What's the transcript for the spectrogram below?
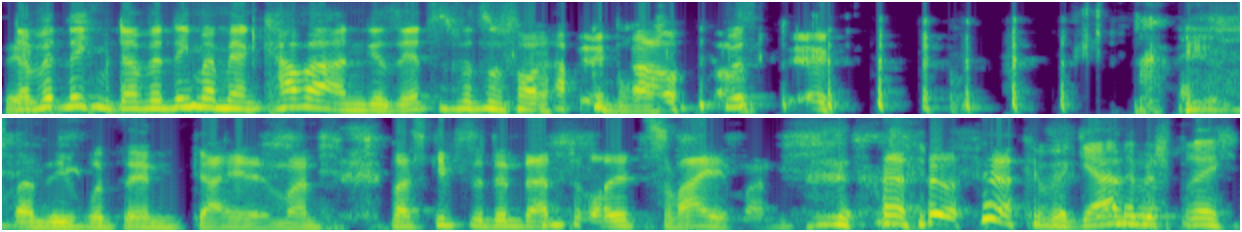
Da wird, nicht, da wird nicht mal mehr ein Cover angesetzt, es wird sofort abgebrochen. 20 Prozent, geil, Mann. Was gibst du denn dann? Troll 2, Mann. Können wir gerne also, besprechen.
